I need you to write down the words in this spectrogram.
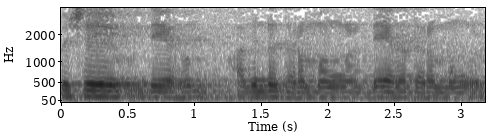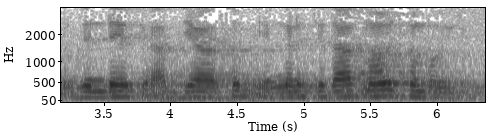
വിഷയം ദേഹം അതിന്റെ ധർമ്മങ്ങൾ ദേഹധർമ്മങ്ങൾ ഇതിന്റെയൊക്കെ അധ്യാസം എങ്ങനെ ചിതാത്മാവിൽ സംഭവിക്കും?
